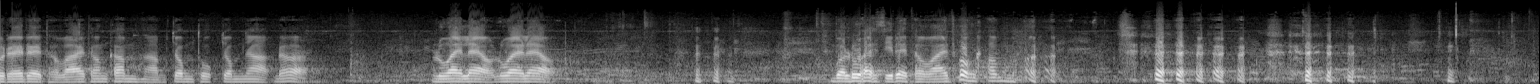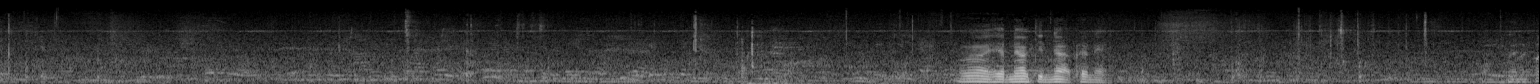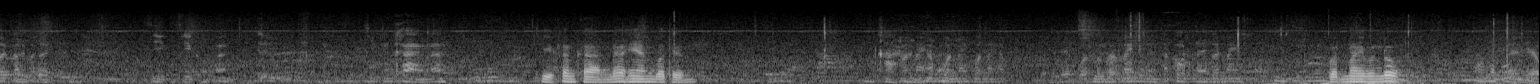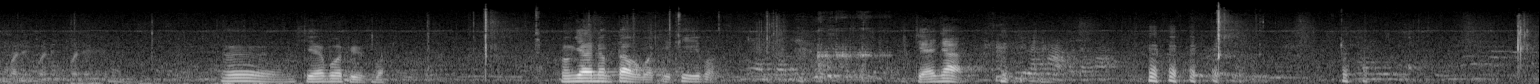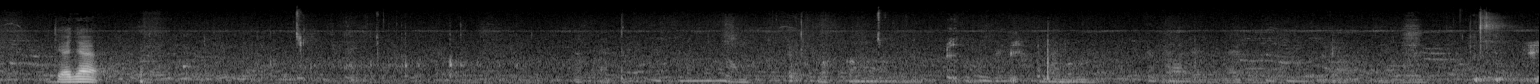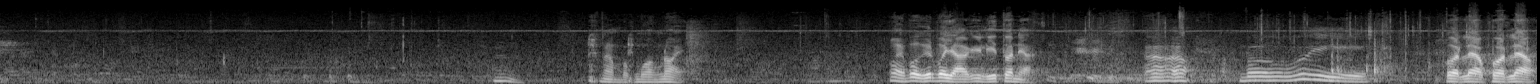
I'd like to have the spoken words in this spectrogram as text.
ผู้ใดได้ถวายทองคำหามจมทุกจมยากเด้อรวยแล้ว รวยแล้วบ่รวยสิได้ถวายทองคำเห็ดแนวกินยากเท่านี้เปิดเปิดเปิดเปิด จีกจีกของมันจีกข้างๆนะที่ข้างๆแล้วแห้งบ่ถึงขาดไหมครับกดไหมกดไหมครับกดไหมถ้ากดเลยกดไหมกดไม้เบิ่งดูเดี๋ยวกดเลยกดเลยกดเลยเออเกียร์บ่ถึกบ่ของยายน้ำเต้าบ่ที่ที่บ่แจ๋ยากแจ๋ ยากน้ำบกม่วงหน่อยโอ้ยบ่อื่นบ่อยากอีหลีตัวเนี่ย อ้าวอ้าวบ่เว้ย พดแล้วโพดแล้ว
